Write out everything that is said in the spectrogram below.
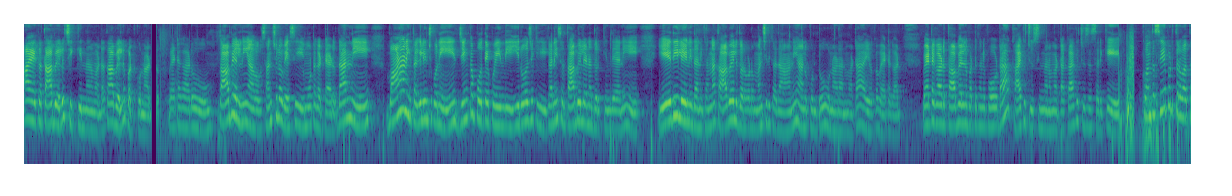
ఆ యొక్క తాబేలు చిక్కిందనమాట తాబేలుని పట్టుకున్నాడు. వేటగాడు తాబేల్ని ఆ ఒక సంచిలో వేసి మూటగట్టాడు దాన్ని బాణానికి తగిలించుకొని జింక పోతే పోయింది. ఈ రోజుకి కనీసం తాబేలైనా దొరికింది అని ఏదీ లేని దానికన్నా తాబేలు దొరకడం మంచిది కదా అని అనుకుంటూ ఉన్నాడనమాట ఆ యొక్క వేటగాడు. వేటగాడు తాబేలను పట్టుకుని పోవట కాకి చూసిందనమాట కాకి చూసేసరికి కొంతసేపటి తర్వాత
